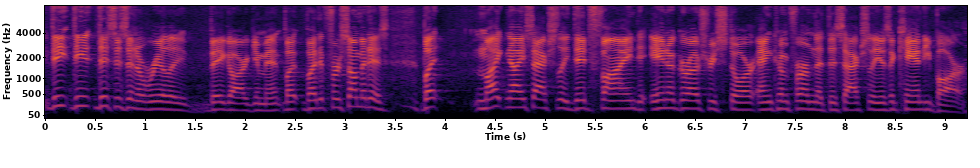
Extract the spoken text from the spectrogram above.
the, the, this isn't a really big argument, but, but for some it is. But Mike Nice actually did find in a grocery store and confirm that this actually is a candy bar.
